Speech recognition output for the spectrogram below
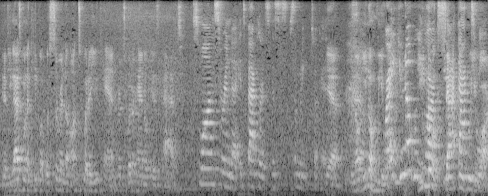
And if you guys want to keep up with Serinda on Twitter, you can. Her Twitter handle is at Swan Serinda, it's backwards. This somebody took it. yeah. You know, you know who you Right? are. Right? You know who you, You are. know exactly who you are,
